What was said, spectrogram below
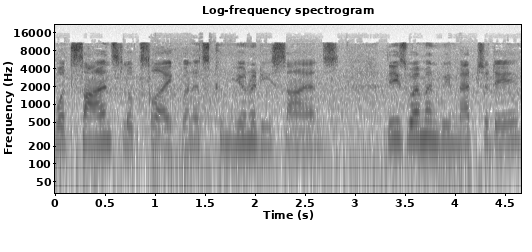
what science looks like when it's community science. These women we met today,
